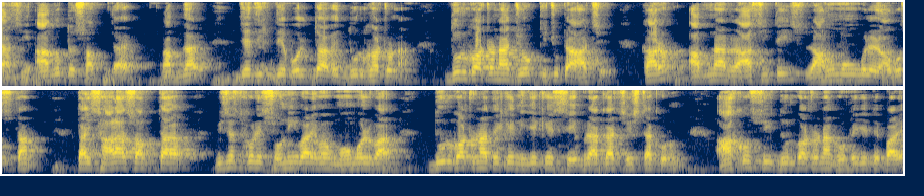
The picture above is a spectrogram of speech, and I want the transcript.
রাশি, আগত সপ্তাহে আপনার যেদিক দিয়ে বলতে হবে দুর্ঘটনা। দুর্ঘটনা যোগ কিছুটা আছে, কারণ আপনার রাশিতেই রাহুমঙ্গলের অবস্থান তাই সারা সপ্তাহ, বিশেষ করে শনিবার এবং মঙ্গলবার, দুর্ঘটনা থেকে নিজেকে সেভ রাখার চেষ্টা করুন। আকস্মিক দুর্ঘটনা ঘটে যেতে পারে।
